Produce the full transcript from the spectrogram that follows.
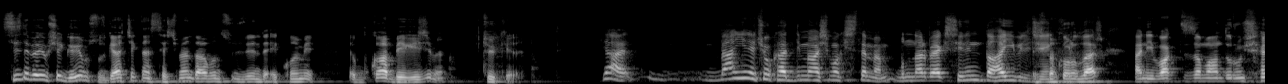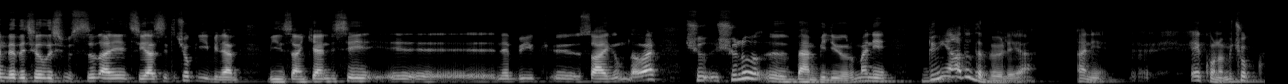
Siz de böyle bir şey görüyor musunuz? Gerçekten seçmen davranışı üzerinde ekonomi e, bu kadar belirleyici mi Türkiye'de? Ya ben yine çok haddimi aşmak istemem. Bunlar belki senin daha iyi bileceğin konular. Hani vakti zamanında Ruşen'le de çalışmışsın. Hani siyaseti çok iyi bilen bir insan. Kendisine büyük saygım da var. Şu şunu ben biliyorum. Hani dünyada da böyle ya. Hani ekonomi çok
